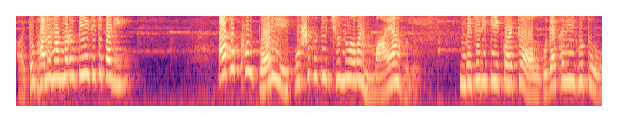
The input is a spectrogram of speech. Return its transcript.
হয়তো ভালো নম্বরও পেয়ে যেতে পারি। এতক্ষণ পরে পশুপতির জন্য আমার মায়া হলো। বেচারিকে কয়েকটা অঙ্ক দেখালেই হতো।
